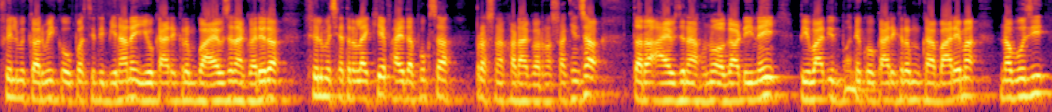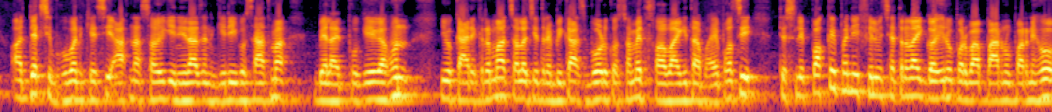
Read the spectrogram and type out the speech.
फिल्मकर्मीको उपस्थिति बिना नै यो कार्यक्रमको आयोजना गरेर फिल्म क्षेत्रलाई के फाइदा पुग्छ प्रश्न खडा गर्न सकिन्छ। तर आयोजना हुनु अगाडि नै विवादित बनेको कार्यक्रमका बारेमा नबुझी अध्यक्ष भुवन केसी आफ्ना सहयोगी निराजन गिरीको साथमा बेलायत पुगेका हुन्। यो कार्यक्रममा चलचित्र विकास बोर्डको समेत सहभागिता भएपछि त्यसले पक्कै पनि फिल्म क्षेत्रलाई गहिरो प्रभाव पार्नुपर्ने हो।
